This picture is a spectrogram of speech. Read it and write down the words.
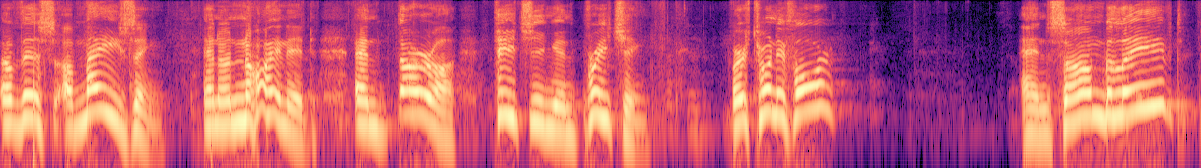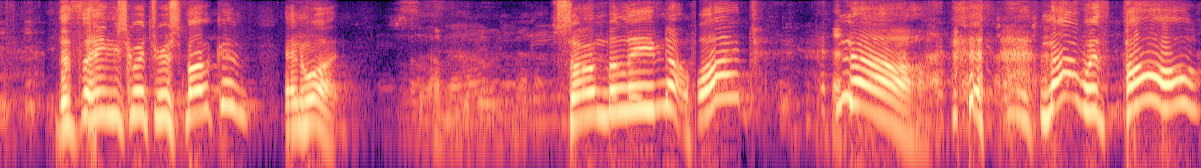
of this amazing and anointed and thorough teaching and preaching? Verse 24 And some believed the things which were spoken, and what? Some believed, some believed not. What? No, not with Paul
